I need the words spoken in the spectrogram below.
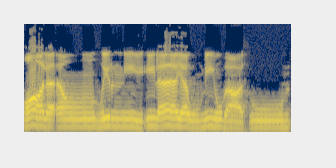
قَالَ أَنظِرْنِي إِلَىٰ يَوْمِ يُبْعَثُونَ.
